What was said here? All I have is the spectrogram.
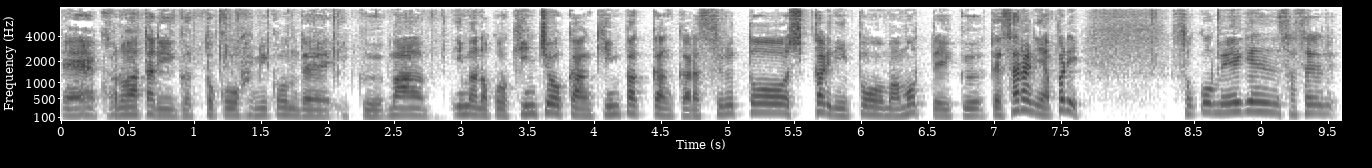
えー、この辺り、ぐっとこう踏み込んでいく、まあ、今のこう緊張感、緊迫感からすると、しっかり日本を守っていく、でさらにやっぱりそこを明言させる。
